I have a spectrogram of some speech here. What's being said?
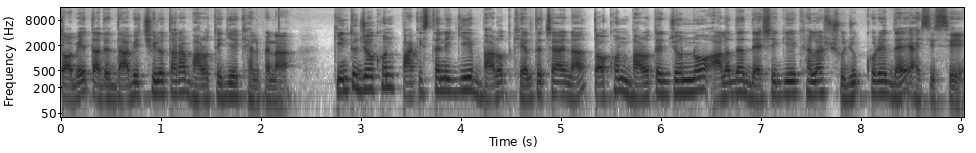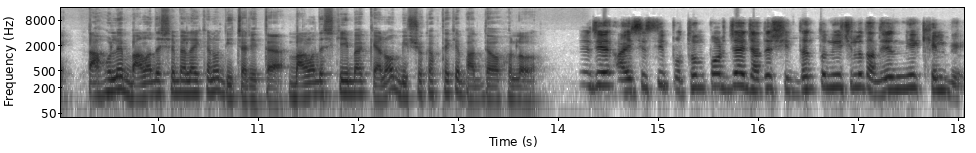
তবে তাদের দাবি ছিল তারা ভারতে গিয়ে খেলবে না। কিন্তু যখন পাকিস্তানে গিয়ে ভারত খেলতে চায় না, তখন ভারতের জন্য আলাদা দেশে গিয়ে খেলার সুযোগ করে দেয় আইসিসি। তাহলে বাংলাদেশের বেলায় কেন দ্বিচারিতা? বাংলাদেশকেই বা কেন বিশ্বকাপ থেকে বাদ দেওয়া হলো? যে আইসিসি প্রথম পর্যায়ে যাদের সিদ্ধান্ত নিয়েছিল তাদের নিয়ে খেলবে,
